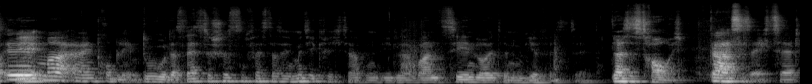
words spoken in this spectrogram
auch immer ein Problem. Du, das letzte Schützenfest, das ich mitgekriegt habe in Wiedler, waren zehn Leute in einem Bierfestzelt. Das ist traurig. Das ist echt sad.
